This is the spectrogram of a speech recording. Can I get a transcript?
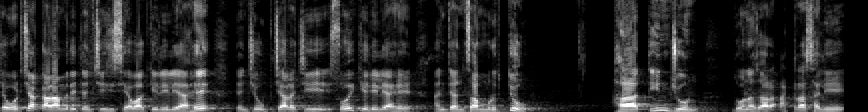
शेवटच्या काळामध्ये त्यांची ही सेवा केलेली आहे. त्यांची उपचाराची सोय केलेली आहे. आणि त्यांचा मृत्यू हा तीन जून दोन हजार अठरा साली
